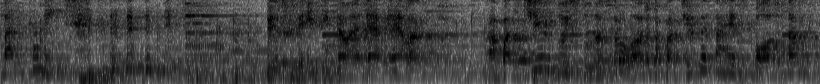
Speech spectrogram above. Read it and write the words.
basicamente. Perfeito. Então, é, é, ela, a partir do estudo astrológico, a partir dessa resposta,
